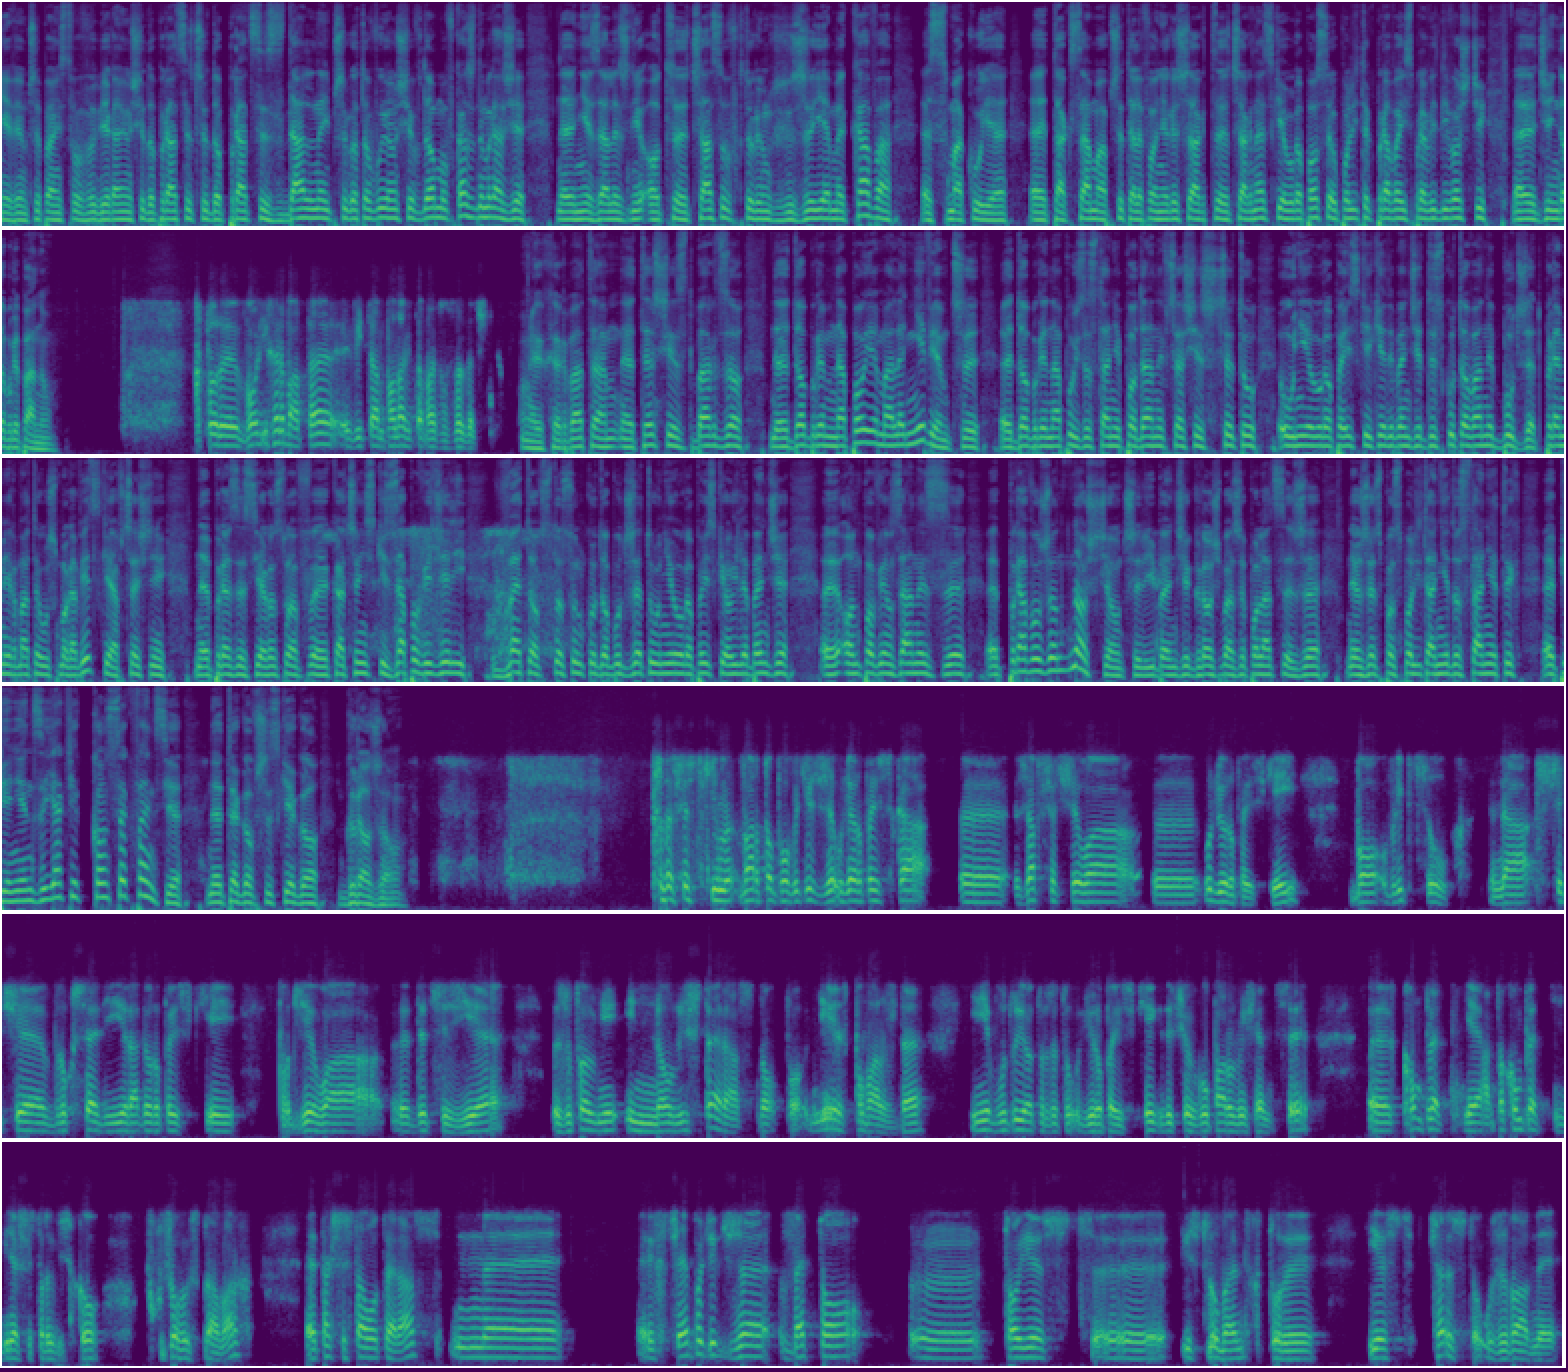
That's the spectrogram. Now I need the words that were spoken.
Nie wiem, czy Państwo wybierają się do pracy, czy do pracy zdalnej, przygotowują się w domu. W każdym razie, e, niezależnie od czasu, w którym żyjemy, kawa smakuje e, tak samo. Przy telefonie Ryszard Czarnecki, europoseł, polityk Prawa i Sprawiedliwości. E, dzień dobry Panu. Który woli herbatę. Witam Pana, witam Państwa serdecznie. Herbata e, też jest bardzo e, dobrym napojem, ale nie wiem, czy e, dobry napój zostanie podany w czasie szczytu Unii Europejskiej, kiedy będzie dyskutowany budżet. Premier Mateusz Morawiecki, a wcześniej prezes Jarosław Kaczyński zapowiedzieli weto w stosunku do budżetu Unii Europejskiej, o ile będzie on powiązany z praworządnością, czyli będzie groźba, że Polacy, że Rzeczpospolita nie dostanie tych pieniędzy. Jakie konsekwencje tego wszystkiego grożą? Przede wszystkim warto powiedzieć, że Unia Europejska e, zaprzeczyła e, Unii Europejskiej, bo w lipcu na szczycie w Brukseli Rady Europejskiej podjęła e, decyzję zupełnie inną niż teraz. No, to nie jest poważne i nie buduje autorytetu Unii Europejskiej, gdy w ciągu paru miesięcy e, kompletnie, a to kompletnie zmienia się stanowisko w kluczowych sprawach. E, tak się stało teraz. Mm, e, e, chciałem powiedzieć, że weto to jest instrument, który jest często używany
